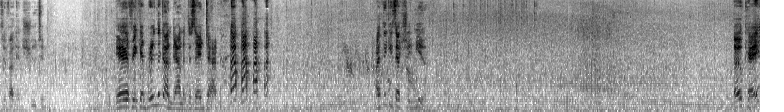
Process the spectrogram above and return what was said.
See if I can shoot him. If he can bring the gun down at the same time. I think he's actually new. Okay.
